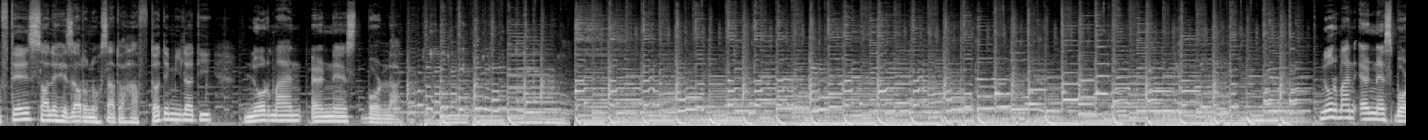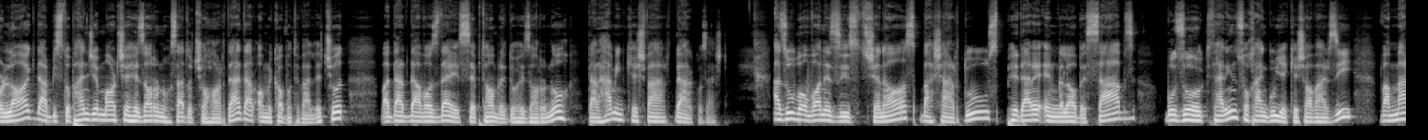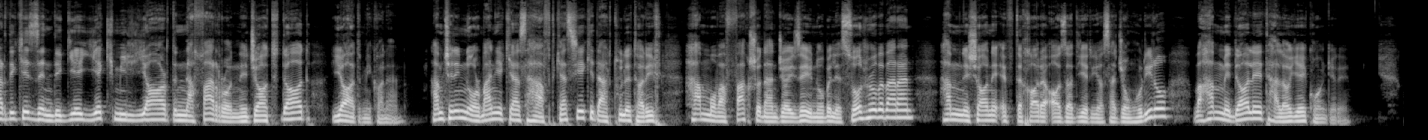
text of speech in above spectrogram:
هفته سال 1970 میلادی نورمن ارنست بورلاک نورمن ارنست بورلاگ در 25 March 1914 در آمریکا متولد شد و در 12 سپتامبر 2009 در همین کشور درگذشت. از او به عنوان شناس، بشردوست، پدر انقلاب سبز، بزرگترین سخنگوی کشاورزی و مردی که زندگی یک میلیارد نفر رو نجات داد یاد می‌کنن. همچنین نورمن یکی از هفت کسیه که در طول تاریخ هم موفق شدن جایزه نوبل صلح رو ببرن هم نشان افتخار آزادی ریاست جمهوری رو و هم مدال طلای کنگره.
